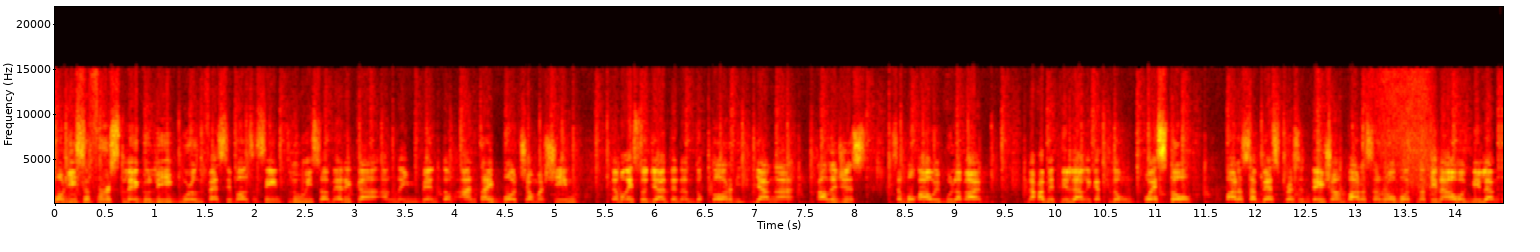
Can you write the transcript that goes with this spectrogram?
Wagi sa first Lego League World Festival sa St. Louis, Amerika ang naimbentong anti-botcha machine ng mga estudyante ng Dr. Yanga Colleges sa Bukawi, Bulacan. Nakamit nila ang ikatlong pwesto para sa best presentation para sa robot na tinawag nilang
